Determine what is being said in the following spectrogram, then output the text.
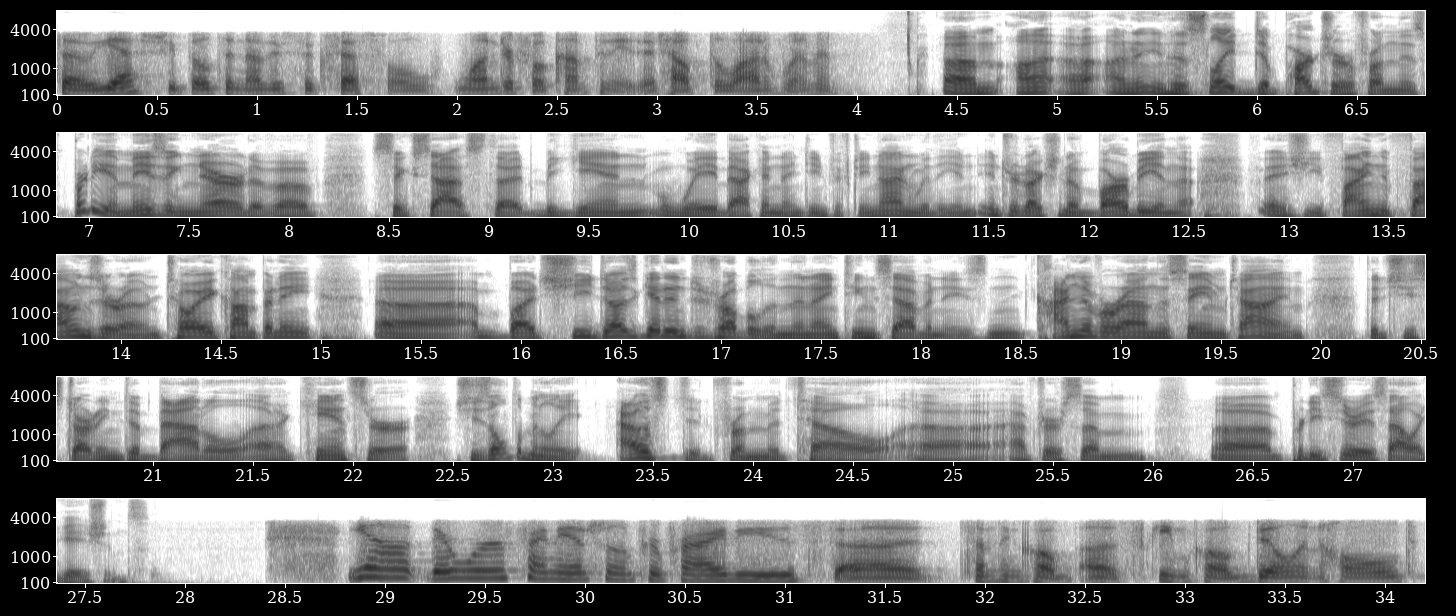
So, yes, she built another successful, wonderful company that helped a lot of women. Um, uh, uh, in a slight departure from this pretty amazing narrative of success that began way back in 1959 with the introduction of Barbie, and, the, and she find, founds her own toy company. Uh, but she does get into trouble in the 1970s, and kind of around the same time that she's starting to battle uh, cancer. She's ultimately ousted from Mattel after some pretty serious allegations. Yeah, there were financial improprieties, uh, something called a scheme called bill and hold,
